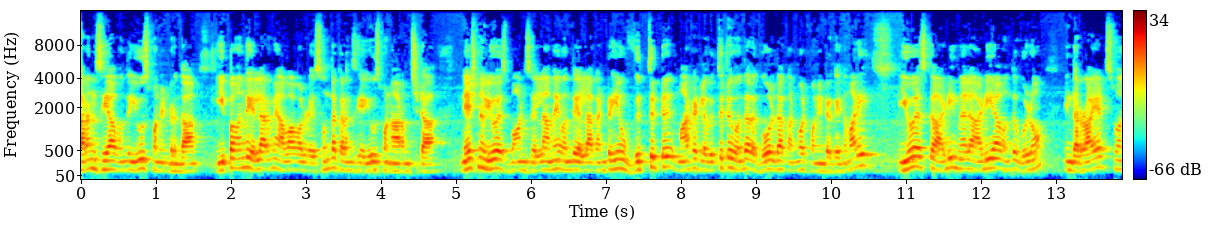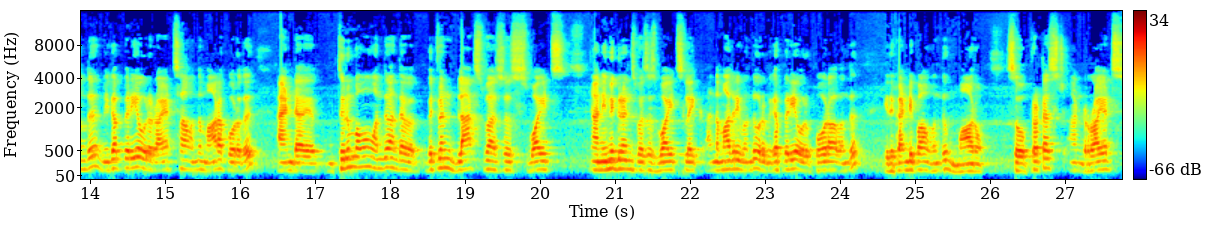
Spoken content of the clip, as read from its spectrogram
கரன்சியாக வந்து யூஸ் பண்ணிட்டு இருந்தா இப்போ வந்து எல்லாருமே அவளுடைய சொந்த கரன்சியை யூஸ் பண்ண ஆரம்பிச்சிட்டா நேஷனல் யூஎஸ் பாண்ட்ஸ் எல்லாமே வந்து எல்லா கண்ட்ரியும் வித்துட்டு மார்க்கெட்டில் வித்துட்டு வந்து அதை கோல்டாக கன்வெர்ட் பண்ணிட்டு இருக்கு இந்த மாதிரி யூஎஸ்க்கு அடி மேலே அடியாக வந்து விழும். இந்த ராயட்ஸ் வந்து மிகப்பெரிய ஒரு ராயட்ஸாக வந்து மாறப்போகிறது அண்ட் திரும்பவும் வந்து அந்த between blacks versus whites and immigrants versus whites like அந்த மாதிரி வந்து ஒரு மிகப்பெரிய ஒரு போராக வந்து இது கண்டிப்பாக வந்து மாறும். So protest and riots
